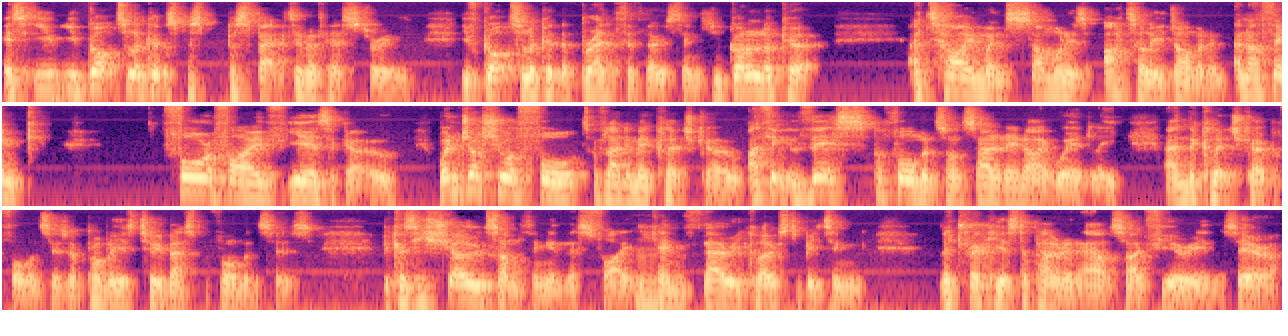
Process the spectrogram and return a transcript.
it's you, you've got to look at the perspective of history. You've got to look at the breadth of those things. You've got to look at a time when someone is utterly dominant. And I think four or five years ago, when Joshua fought Vladimir Klitschko, I think this performance on Saturday night, weirdly, and the Klitschko performances are probably his two best performances because he showed something in this fight. He came very close to beating the trickiest opponent outside Fury in this era.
